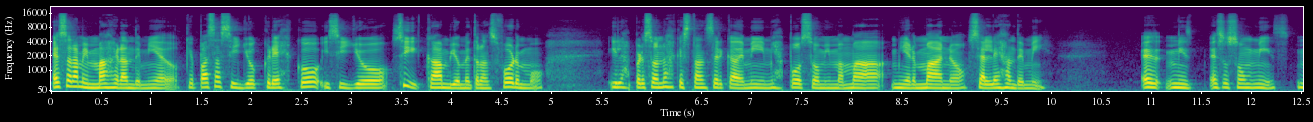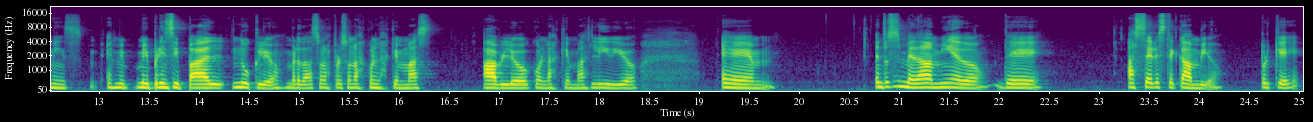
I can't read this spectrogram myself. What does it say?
Ese era mi más grande miedo. ¿Qué pasa si yo crezco y si yo, sí, cambio, me transformo? Y las personas que están cerca de mí, mi esposo, mi mamá, mi hermano, se alejan de mí. Es, mis, esos son mis, mis, es mi, principal núcleo, ¿verdad? Son las personas con las que más hablo, con las que más lidio. Em, entonces me daba miedo de hacer este cambio, porque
